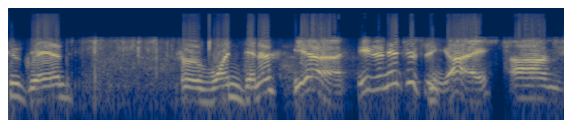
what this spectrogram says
two grand for one dinner? Yeah, he's an interesting guy. Um,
